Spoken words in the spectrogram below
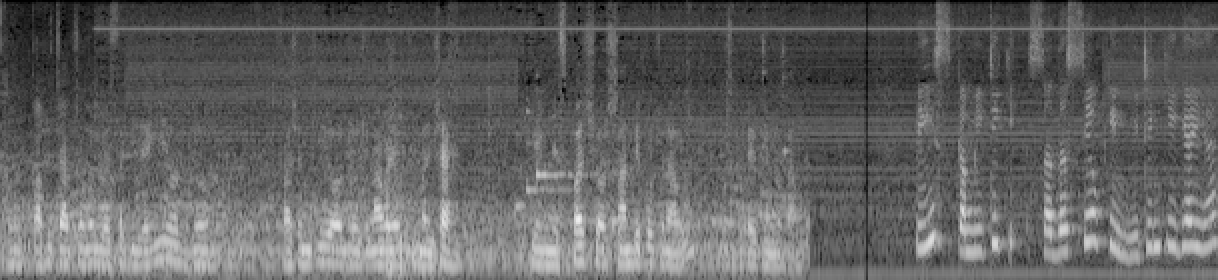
तो काफ़ी चाक चौबंद व्यवस्था की जाएगी और जो शासन की और जो चुनाव आयोग की मंशा है, कि एक निष्पक्ष और शांतिपूर्ण चुनाव हो, उसके तहत तीनों काम पीस कमेटी के सदस्यों की मीटिंग की गई है।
